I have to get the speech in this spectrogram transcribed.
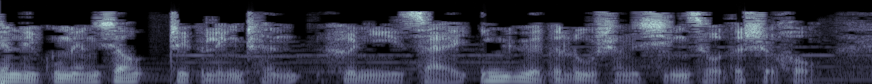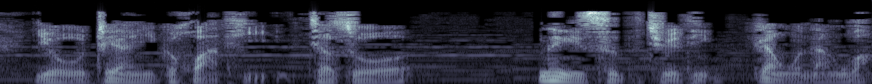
千里共良宵，这个凌晨和你在音乐的路上行走的时候，有这样一个话题，叫做那一次的决定让我难忘。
